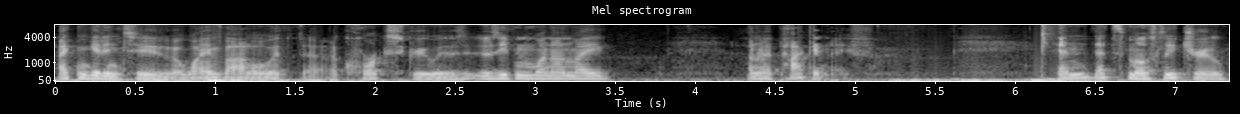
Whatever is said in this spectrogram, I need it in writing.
I can get into a wine bottle with a corkscrew. There's, even one on my on my pocket knife. And that's mostly true,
